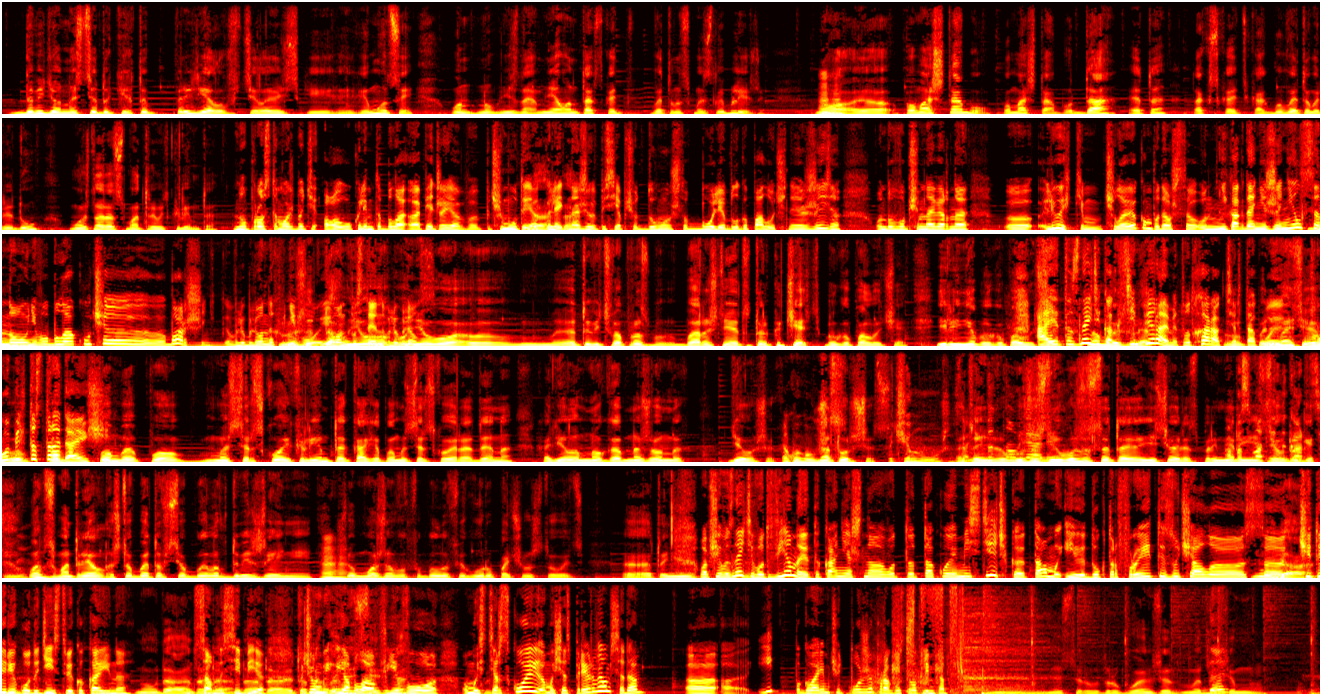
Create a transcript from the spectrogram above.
доведенности до каких-то пределов человеческих эмоций, он, ну, не знаю, мне он, так сказать, в этом смысле ближе. Но э, по масштабу, по масштабу, да, это, так сказать, как бы в этом ряду можно рассматривать Климта. Ну, просто, может быть, а у Климта была, опять же, я почему-то, я, да, глядя да. на живопись, я почему-то думаю, что более благополучная жизнь. Он был, в общем, наверное, э, легким человеком, потому что он никогда не женился, но у него была куча барышень, влюбленных ну, в него, да, и он постоянно него, влюблялся. У него, э, это ведь вопрос барышни, это только часть благополучия или неблагополучия. А это, знаете, как взгляд. темперамент, вот характер ну, такой. Врубель-то страдающий. По, по, по мастерской Климта, как и по мастерской мастерской Родена ходило много обнаженных девушек. Какой ужас. Натурщиц. Почему ужас? Это ужас не ужас, это еще раз пример. А есть на картины. Он смотрел, чтобы это все было в движении, угу. чтобы можно было фигуру почувствовать Э, это не... Вообще, вы знаете, вот Вена, это, конечно, вот такое местечко. Там и доктор Фрейд изучал э, с ну, да. 4 года действия кокаина. Ну да. Сам да, на себе. Да, да, Причем я была в его мастерской. Мы сейчас прервемся, да? А, а, и поговорим чуть позже про Густава Климта. Ну, другое. Да? Этим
